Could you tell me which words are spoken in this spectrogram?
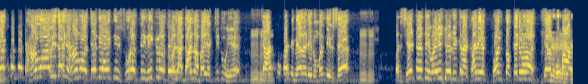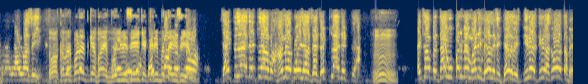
એક વખત હામો આવી જાય ને હામો તેથી અહીંથી સુરતથી નીકળ્યો તો એટલે દાનાભાઈએ કીધું હમ હમ કે આંકુભાની મેલડી નું મંદિર છે. હમ હમ. પણ શેઠેથી વહી ગયો દીકરા ખાલી એક ફોન તો કર્યો હોત કે આવ્યા છે. તો ખબર પડે કે ભાઈ બોલવી છે કે કરી બતાવી છે એમ. જેટલા જેટલા સામે બોલ્યા છે જેટલા જેટલા. હમ. એટલા બધા ઉપર મેં મારી મેલડી ફેરવીશ ધીરે ધીરે જો તમે.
